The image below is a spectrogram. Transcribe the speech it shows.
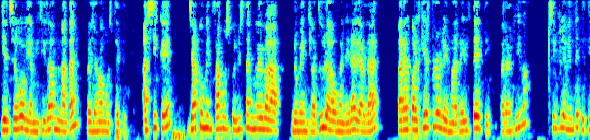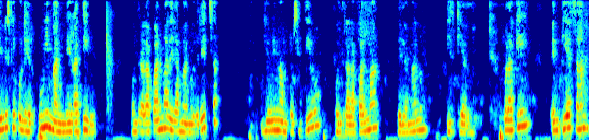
Y en Segovia, mi ciudad natal, lo llamamos Tete. Así que ya comenzamos con esta nueva nomenclatura o manera de hablar. Para cualquier problema del tete para arriba, simplemente te tienes que poner un imán negativo contra la palma de la mano derecha y un imán positivo contra la palma de la mano izquierda. Por aquí empiezan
